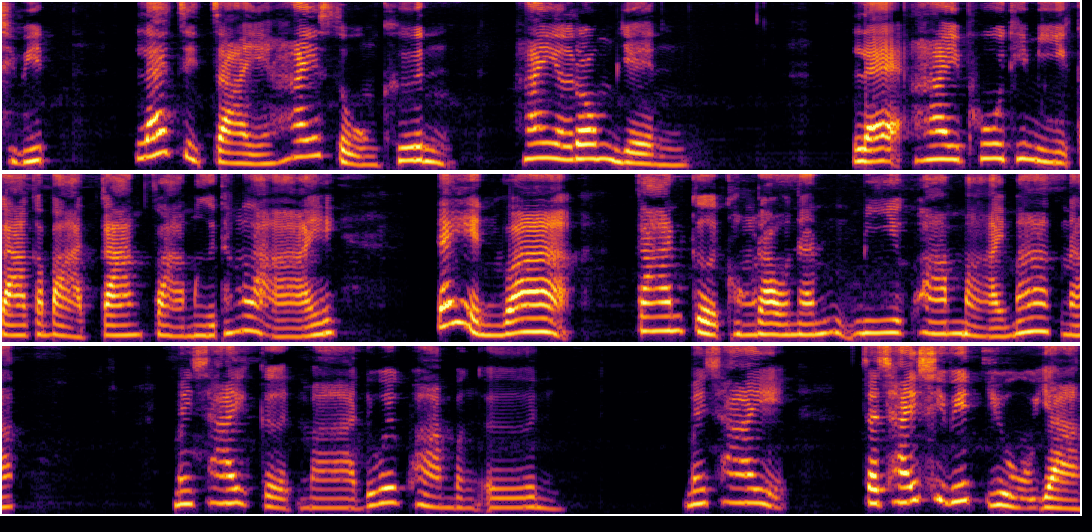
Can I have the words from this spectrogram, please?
ชีวิต และจิตใจให้สูงขึ้น ให้ร่มเย็น และให้ผู้ที่มีกากบาทกลางฝ่ามือทั้งหลาย ได้เห็นว่าการเกิดของเรานั้นมีความหมายมากนัก ไม่ใช่เกิดมาด้วยความบังเอิญ ไม่ใช่จะใช้ชีวิตอยู่อย่าง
